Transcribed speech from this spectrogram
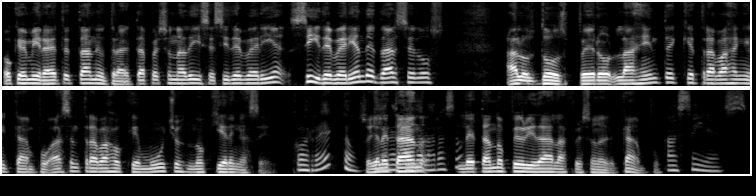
Ok, mira, este está neutral. Esta persona dice, sí deberían, sí, deberían de dárselos a los dos, pero la gente que trabaja en el campo hacen trabajo que muchos no quieren hacer. Correcto. So, ella le está, dando, le está dando prioridad a las personas del campo. Así es.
